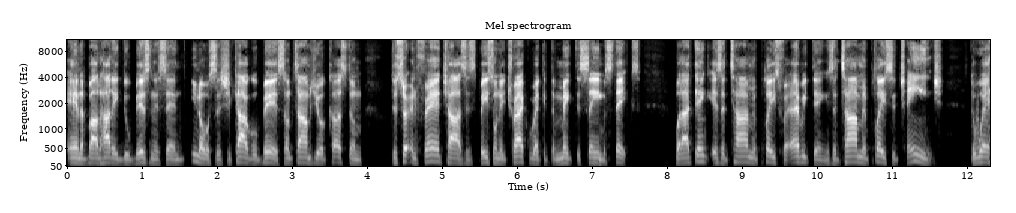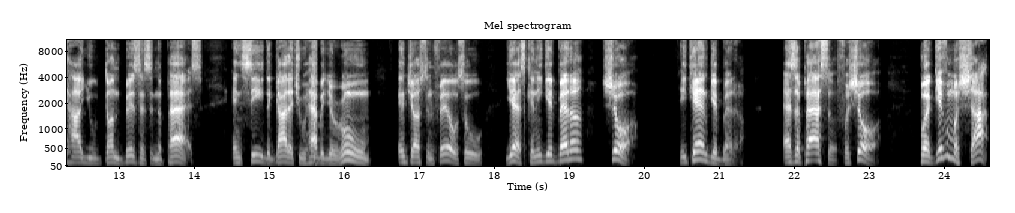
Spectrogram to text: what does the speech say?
and about how they do business. And, you know, it's a Chicago Bears. Sometimes you're accustomed to certain franchises based on a track record to make the same mistakes. But I think it's a time and place for everything. It's a time and place to change the way how you've done business in the past and see the guy that you have in your room in Justin Fields, who, yes, can he get better? Sure, he can get better as a passer for sure. But give him a shot.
